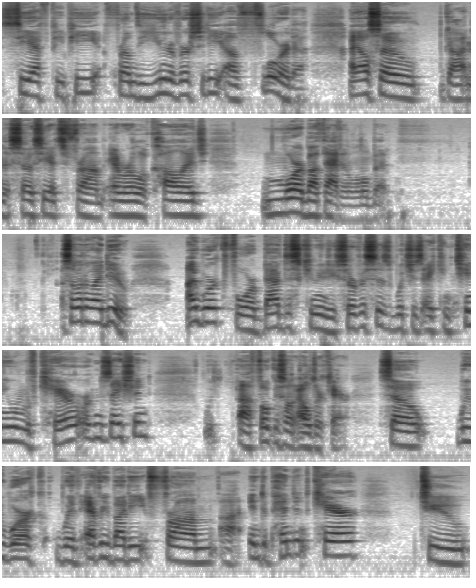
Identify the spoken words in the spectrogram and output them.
CFPP from the University of Florida. I also got an associate's from Amarillo College. More about that in a little bit. So, what do I do? I work for Baptist Community Services, which is a continuum of care organization uh, focused on elder care. So, we work with everybody from uh, independent care to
